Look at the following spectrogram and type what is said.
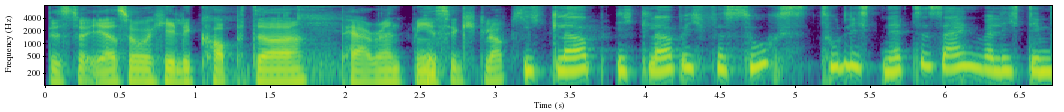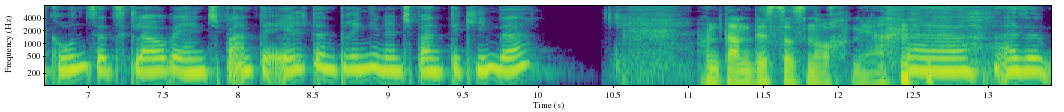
Bist du eher so Helikopter-Parent-mäßig, glaubst du? Ich glaube, ich, glaub, ich versuche es tunlichst nett zu sein, weil ich dem Grundsatz glaube, entspannte Eltern bringen entspannte Kinder. Und dann bist du es noch mehr. Äh, also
